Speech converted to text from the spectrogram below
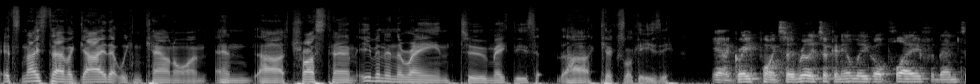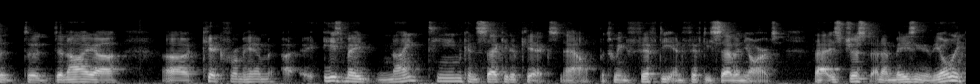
it's nice to have a guy that we can count on and uh, trust him, even in the rain, to make these uh, kicks look easy. Yeah, great point. So it really took an illegal play for them to, to deny a, a kick from him. Uh, he's made 19 consecutive kicks now between 50 and 57 yards. That is just an amazing thing. The only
